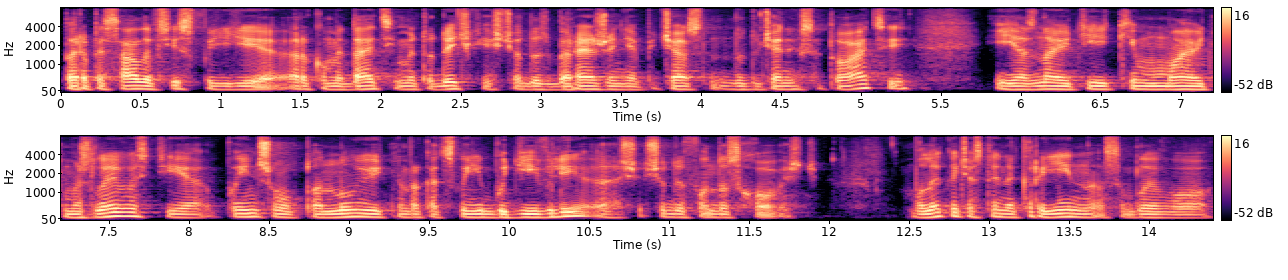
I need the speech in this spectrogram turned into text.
переписали всі свої рекомендації, методички щодо збереження під час надзвичайних ситуацій. І я знаю ті, які мають можливості, по-іншому планують, наприклад, свої будівлі е, щодо фондосховищ. Велика частина країн, особливо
